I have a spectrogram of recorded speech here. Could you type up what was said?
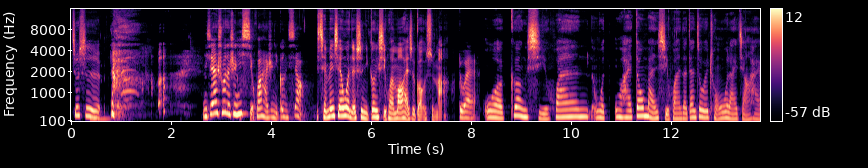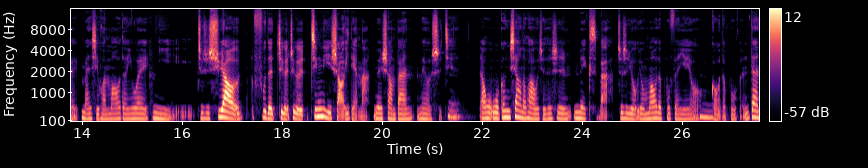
就是 你现在说的是你喜欢还是你更像？前面先问的是你更喜欢猫还是狗是吗？对我更喜欢我我还都蛮喜欢的，但作为宠物来讲，还蛮喜欢猫的，因为你就是需要付的这个这个精力少一点嘛，因为上班没有时间。然后我更像的话，我觉得是 mix 吧，就是有有猫的部分，也有狗的部分，但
